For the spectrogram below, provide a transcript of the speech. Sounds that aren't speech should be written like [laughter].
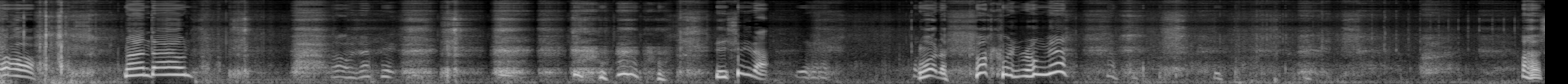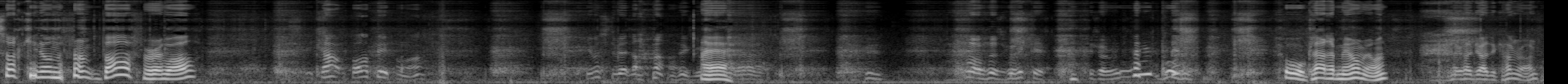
Oh, man down. Oh, that was epic. you see that? Yeah. What the fuck went wrong there? I was fucking on the front bar for a while. You can't follow people, man. You must have hit that. Yeah. [laughs] Oh, that was wicked. [laughs] Oh, glad I had my helmet on. I gotta drive the camera on.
